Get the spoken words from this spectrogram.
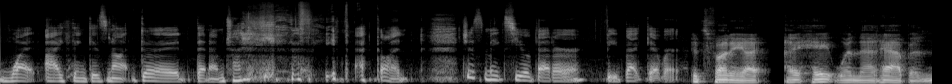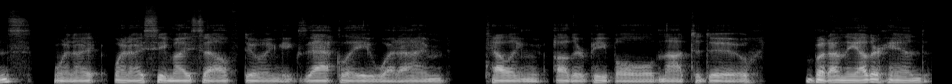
what I think is not good that I'm trying to give feedback on. Just makes you a better feedback giver. It's funny. I, I hate when that happens when I when I see myself doing exactly what I'm telling other people not to do. But on the other hand,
